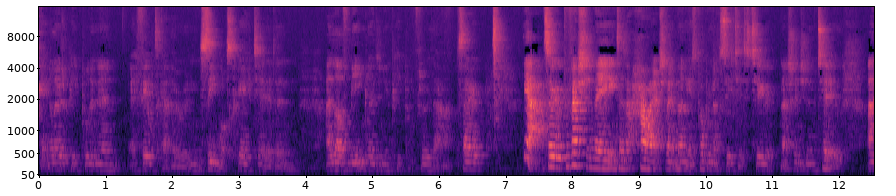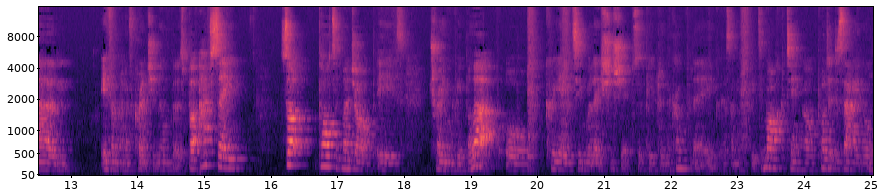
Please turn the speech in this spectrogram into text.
getting a load of people in a, a field together and seeing what's created, and I love meeting loads of new people through that. So yeah, so professionally, in terms of how I actually make money, it's probably not suited to natural energy two. Um, if I'm kind of crunching numbers, but I have to say, so part of my job is training people up or creating relationships with people in the company because I need to speak to marketing or product design or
